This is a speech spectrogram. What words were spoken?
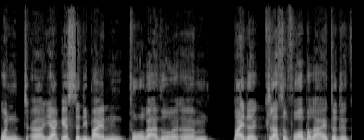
Und äh, ja, gestern die beiden Tore, also ähm, beide klasse vorbereitet,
